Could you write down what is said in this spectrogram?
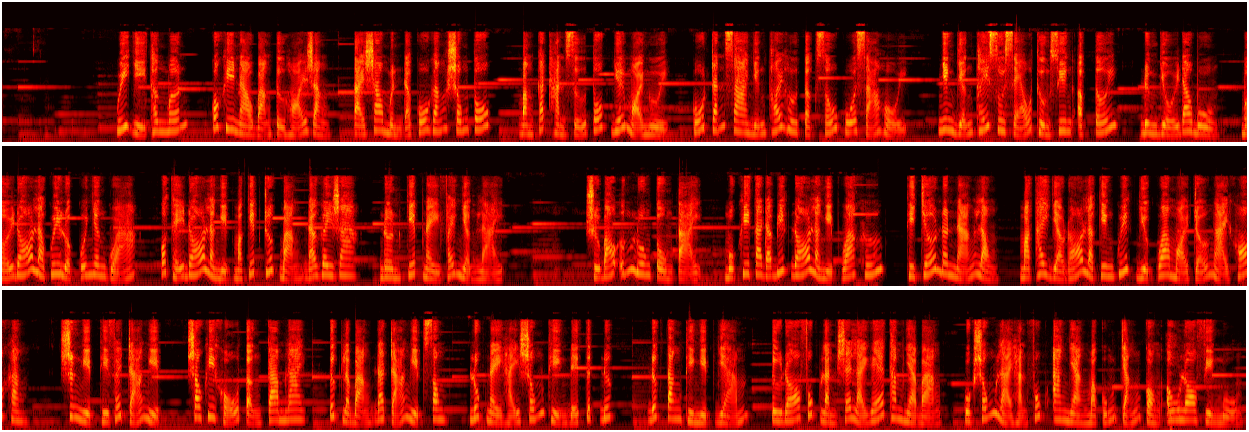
Quý vị thân mến, có khi nào bạn tự hỏi rằng tại sao mình đã cố gắng sống tốt bằng cách hành xử tốt với mọi người, cố tránh xa những thói hư tật xấu của xã hội, nhưng vẫn thấy xui xẻo thường xuyên ập tới đừng dội đau buồn, bởi đó là quy luật của nhân quả. Có thể đó là nghiệp mà kiếp trước bạn đã gây ra, nên kiếp này phải nhận lại. Sự báo ứng luôn tồn tại. Một khi ta đã biết đó là nghiệp quá khứ, thì chớ nên nản lòng, mà thay vào đó là kiên quyết vượt qua mọi trở ngại khó khăn. Sinh nghiệp thì phải trả nghiệp. Sau khi khổ tận cam lai, tức là bạn đã trả nghiệp xong, lúc này hãy sống thiện để tích đức. Đức tăng thì nghiệp giảm từ đó phúc lành sẽ lại ghé thăm nhà bạn. Cuộc sống lại hạnh phúc, an nhàn mà cũng chẳng còn âu lo phiền muộn.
